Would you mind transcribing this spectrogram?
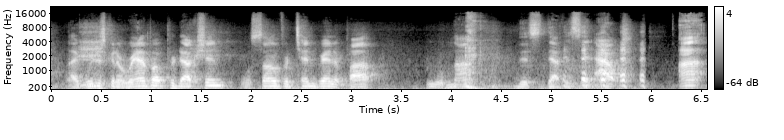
like, we're just gonna ramp up production. We'll sell them for ten grand a pop. We will knock this deficit out." I,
